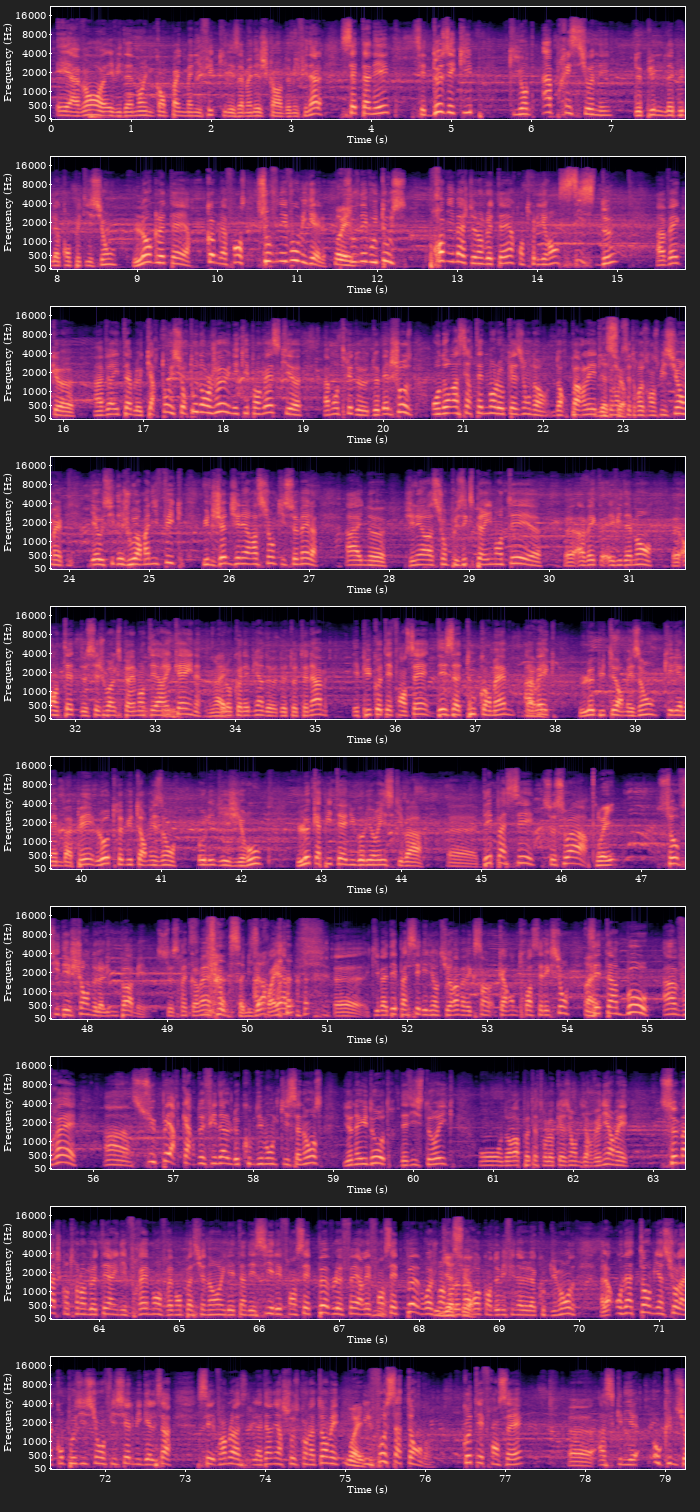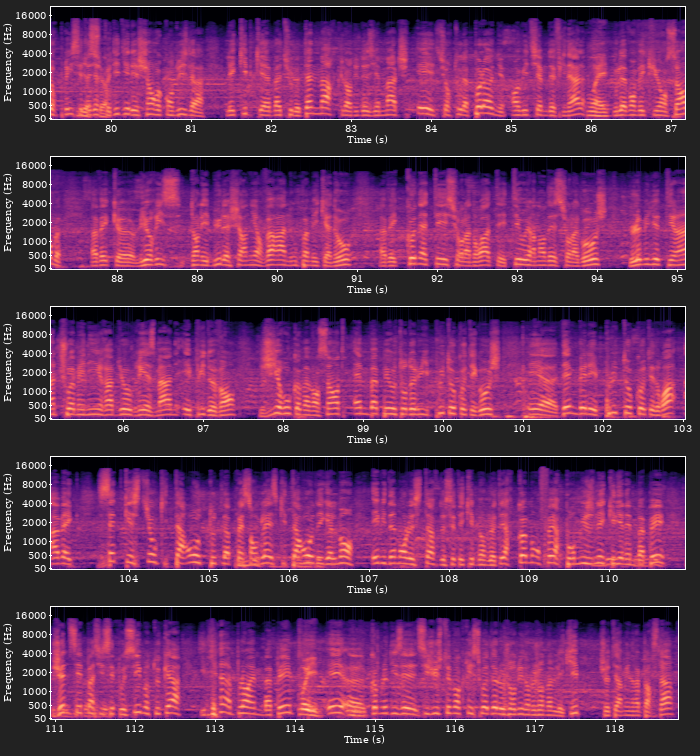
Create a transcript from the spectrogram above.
et avant évidemment une campagne magnifique qui les a menés jusqu'en demi-finale. Cette année, c'est deux équipes qui ont impressionné depuis le début de la compétition, l'Angleterre comme la France. Souvenez-vous Miguel, souvenez-vous tous, Premier match de l'Angleterre contre l'Iran, 6-2 avec euh, un véritable carton et surtout dans le jeu une équipe anglaise qui euh, a montré de, belles choses. On aura certainement l'occasion d'en reparler tout au long de cette retransmission, mais il y a aussi des joueurs magnifiques, une jeune génération qui se mêle à une génération plus expérimentée, euh, avec évidemment en tête de ces joueurs expérimentés Harry Kane, que l'on connaît bien de, Tottenham, et puis côté français, des atouts quand même ah avec le buteur maison Kylian Mbappé, l'autre buteur maison Olivier Giroud, le capitaine Hugo Lloris qui va euh, dépasser ce soir. Oui. Sauf si Deschamps ne l'aligne pas, mais ce serait quand même incroyable. Euh, qui va dépasser Lilian Thuram avec 143 sélections. C'est un beau, un vrai, un super quart de finale de Coupe du Monde qui s'annonce. Il y en a eu d'autres, des historiques. On aura peut-être l'occasion d'y revenir, mais ce match contre l'Angleterre, il est vraiment, vraiment passionnant. Il est indécis et les Français peuvent le faire. Les Français peuvent rejoindre le Maroc en demi-finale de la Coupe du Monde. Alors, on attend bien sûr la composition officielle, Miguel. Ça, c'est vraiment la, dernière chose qu'on attend, mais il faut s'attendre côté français euh, à ce qu'il n'y ait aucune surprise. C'est-à-dire que Didier Deschamps reconduise l'équipe qui a battu le Danemark lors du deuxième match et surtout la Pologne en huitième de finale. Nous l'avons vécu ensemble avec euh, Lloris dans les buts, la charnière Varane ou Pamecano, avec Konaté sur la droite et Théo Hernandez sur la gauche, le milieu de terrain, Chouameni, Rabiot, Griezmann et puis devant Giroud comme avant-centre, Mbappé autour de lui plutôt côté gauche et euh, Dembélé plutôt côté droit avec cette question qui taraude toute la presse anglaise, qui taraude également évidemment le staff de cette équipe d'Angleterre. Comment faire pour museler Kylian Mbappé? Je ne sais pas si c'est possible. En tout cas, il y a un plan Mbappé. Oui. Et euh, comme le disait si justement Chris Waddle aujourd'hui dans le journal de l'équipe, je terminerai par cela.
